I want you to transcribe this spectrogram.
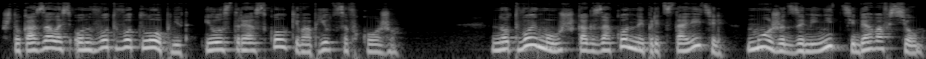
что казалось, он вот-вот лопнет, и острые осколки вопьются в кожу. Но твой муж, как законный представитель, может заменить тебя во всем.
